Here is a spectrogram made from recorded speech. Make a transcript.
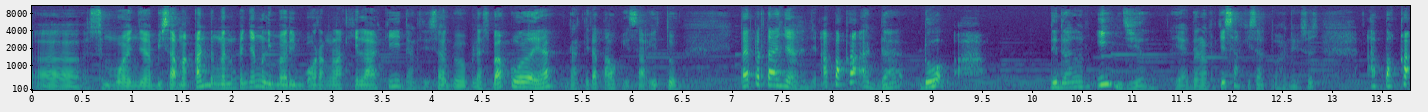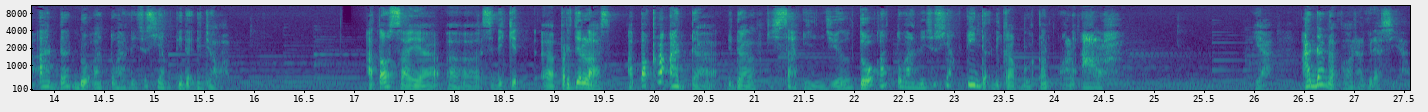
uh, semuanya bisa makan dengan kenyang 5000 orang laki-laki dan sisa 12 bakul ya. Nah, kita tahu kisah itu. Tapi pertanyaannya, apakah ada doa di dalam Injil ya, dalam kisah-kisah Tuhan Yesus, apakah ada doa Tuhan Yesus yang tidak dijawab? Atau saya uh, sedikit uh, perjelas, apakah ada di dalam kisah Injil doa Tuhan Yesus yang tidak dikabulkan oleh Allah? Ya, ada nggak keluarga Gracia?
